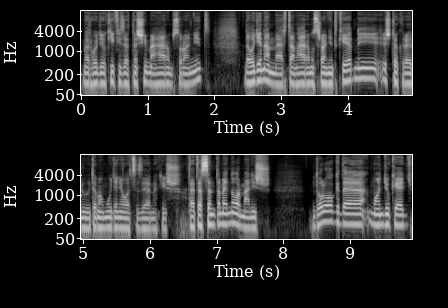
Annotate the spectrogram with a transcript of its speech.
mert hogy ő kifizetne simán háromszor annyit, de hogy én nem mertem háromszor annyit kérni, és tökre örültem amúgy a 8000-nek is. Tehát ez szerintem egy normális dolog, de mondjuk egy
